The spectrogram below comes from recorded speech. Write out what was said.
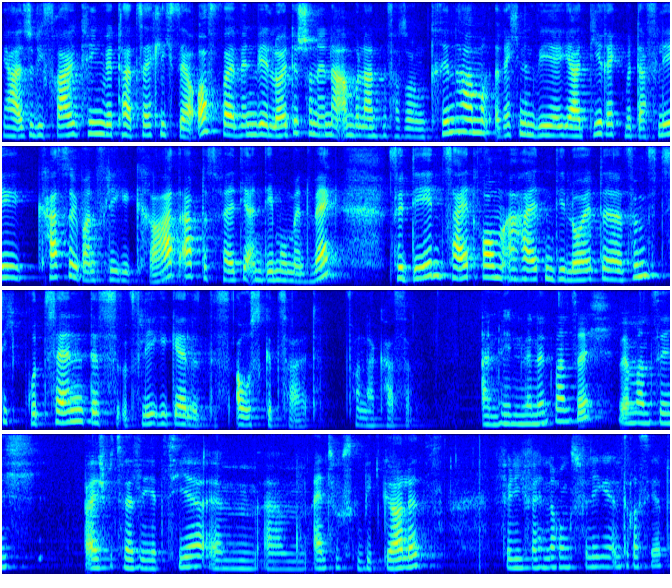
Ja, also die Frage kriegen wir tatsächlich sehr oft, weil wenn wir Leute schon in der ambulanten Versorgung drin haben, rechnen wir ja direkt mit der Pflegekasse über einen Pflegegrad ab. Das fällt ja in dem Moment weg. Für den Zeitraum erhalten die Leute 50 Prozent des Pflegegeldes ausgezahlt von der Kasse. An wen wendet man sich, wenn man sich beispielsweise jetzt hier im ähm, Einzugsgebiet Görlitz für die Verhinderungspflege interessiert?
